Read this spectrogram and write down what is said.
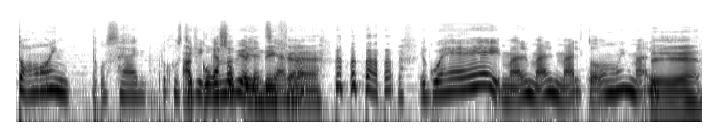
Toin, O sea, justificando Acoso, violencia, pendeja. ¿no? Güey, mal, mal, mal. Todo muy mal. Eh,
